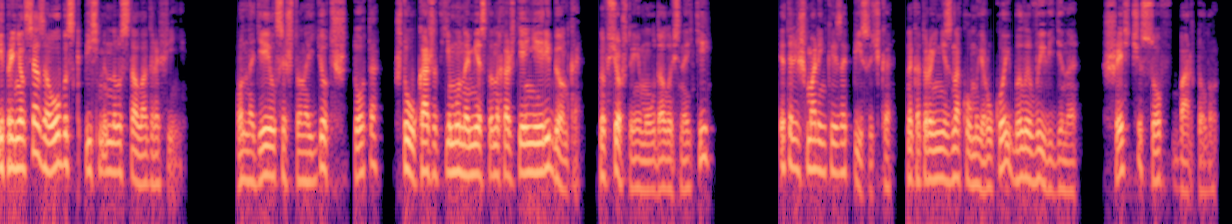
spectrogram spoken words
и принялся за обыск письменного стола графини. Он надеялся, что найдет что-то, что укажет ему на местонахождение ребенка, но все, что ему удалось найти, это лишь маленькая записочка, на которой незнакомой рукой было выведено «Шесть часов Бартоло».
